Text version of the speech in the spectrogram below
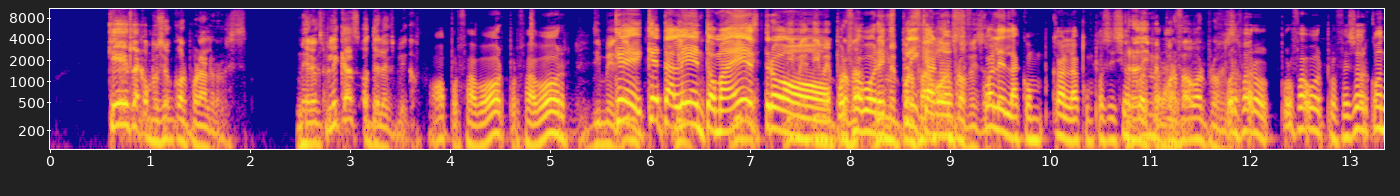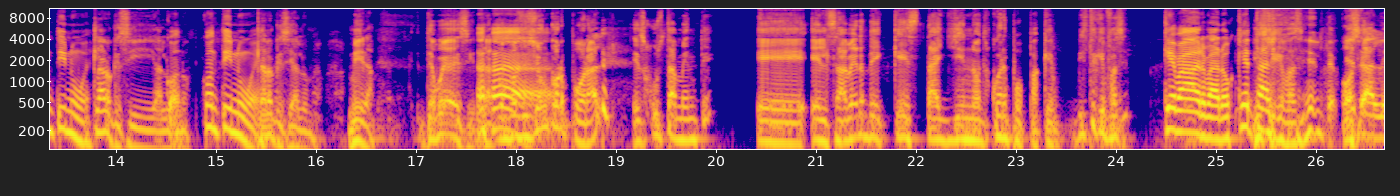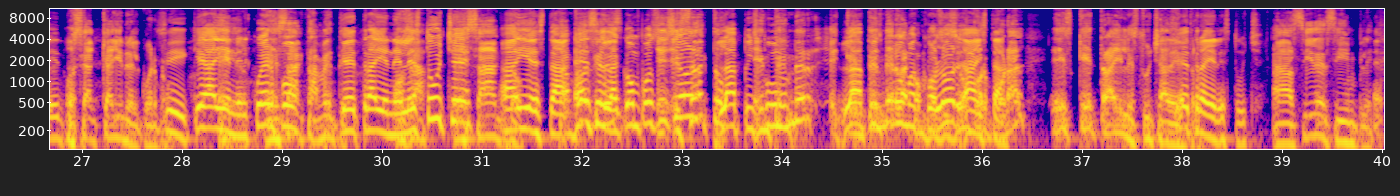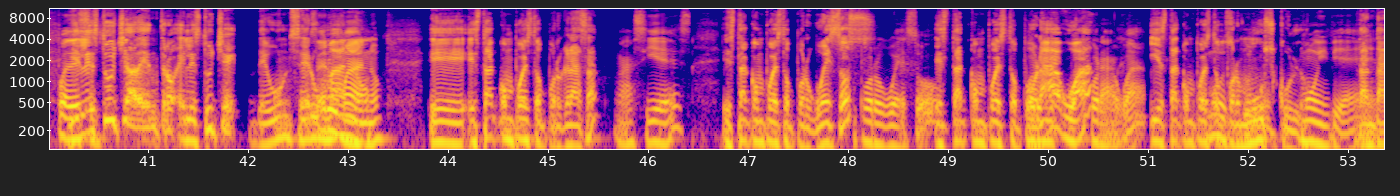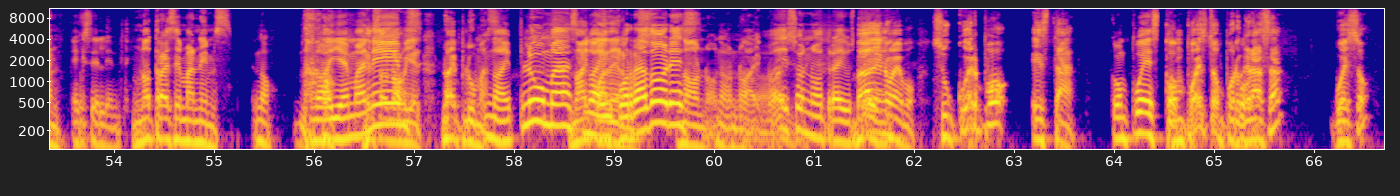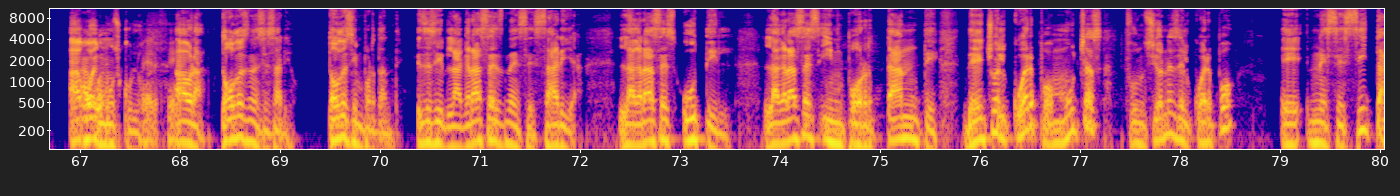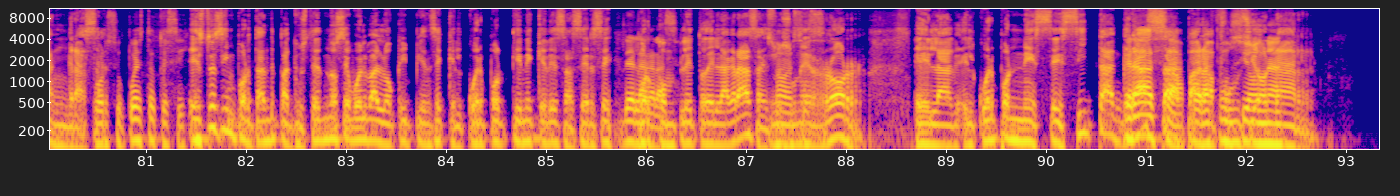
¿qué es la composición corporal, Rorris? ¿Me lo explicas o te lo explico? Oh, por favor, por favor. Dime, ¿Qué, dime, qué talento, dime, maestro? dime, dime, por fa- favor, dime, por explícanos favor, profesor. cuál es la, com- la composición Pero dime, corporal. por favor, profesor. Por favor, por favor, profesor, continúe. Claro que sí, alumno. Con- continúe. Claro que sí, alumno. Mira, te voy a decir, la composición corporal es justamente eh, el saber de qué está lleno el cuerpo. ¿Para qué? ¿Viste qué fácil? Qué bárbaro, qué ¿Viste talento. qué fácil? O sea, talento. o sea, ¿qué hay en el cuerpo? Sí, ¿qué hay en Eh, el cuerpo? Exactamente. ¿Qué trae en O el sea, estuche? exacto. Ahí está. Esa es la es- composición. Exacto. Lápiz. Entender, eh, que lápiz, entender pluma, la composición color. Ahí está. corporal es qué trae el estuche adentro. ¿Qué trae el estuche? Así de simple. Eh, y el ser. estuche adentro, el estuche de un ser, Ser humano, humano. Eh, está compuesto por grasa, Así es. está compuesto por huesos, Por hueso. está compuesto por, Por- agua, por agua. y está compuesto por músculo. Muy bien. Tan, tan. Excelente. No traes emanems. No, no, hay emanems. no, no hay plumas. No hay plumas, No no hay borradores. No, no, no, no hay. Eso no trae usted. Va de nuevo. Su cuerpo está Compuesto. compuesto por Por- grasa, hueso, agua, y Agua. músculo. Perfecto. Ahora, todo es necesario. Todo es importante. Es decir, la grasa es necesaria. La grasa es útil. La grasa es importante. De hecho, el cuerpo, muchas funciones del cuerpo eh, necesitan grasa. Por supuesto que sí. Esto es importante para que usted no se vuelva loca y piense que el cuerpo tiene que deshacerse De por grasa. completo de la grasa. Eso No, es un eso error. Eh, el cuerpo necesita grasa, Grasa para, para funcionar. funcionar.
